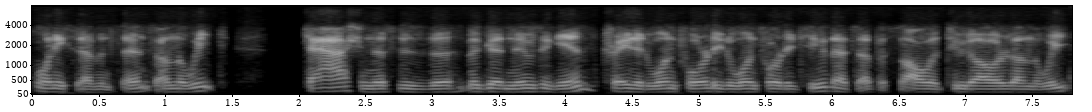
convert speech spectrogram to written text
27 cents on the week cash, and this is the, the good news again, traded 140 to 142. That's up a solid $2 on the week.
